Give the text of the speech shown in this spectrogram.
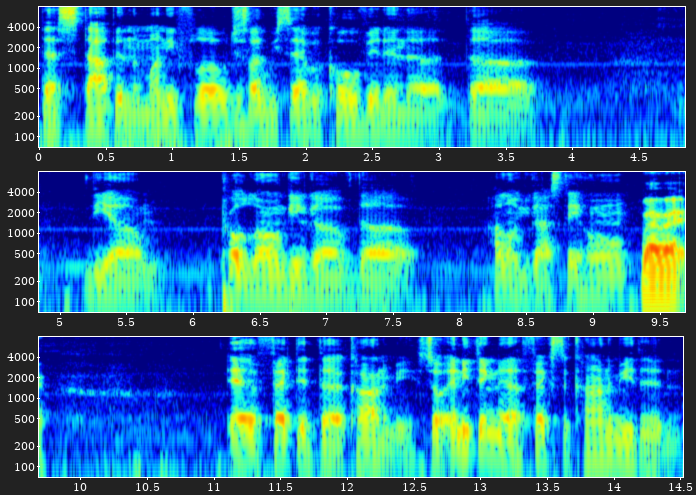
that's stopping the money flow, just like we said with COVID and the the the um prolonging of the how long you gotta stay home Right. Right. It affected the economy. So anything that affects the economy, then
